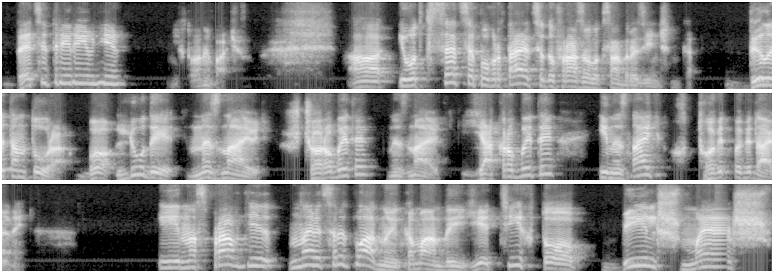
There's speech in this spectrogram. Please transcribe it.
Де ці три рівні? Ніхто не бачив. А, і от все це повертається до фрази Олександра Зінченка: дилетантура. Бо люди не знають, що робити, не знають, як робити, і не знають, хто відповідальний. І насправді навіть серед владної команди є ті, хто більш-менш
